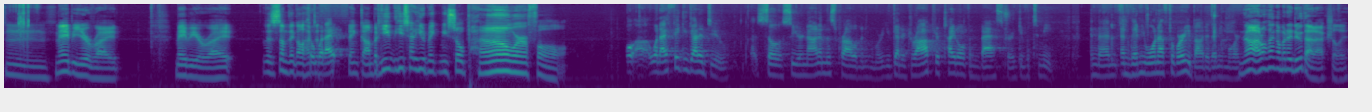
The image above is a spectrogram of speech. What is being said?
Hmm. Maybe you're right. Maybe you're right. This is something I'll have So to what I- think on. But he he said he would make me so powerful. Well, uh, what I think you got to do, uh, so so you're not in this problem anymore. You got to drop your title of ambassador, and give it to me, and then and then you won't have to worry about it anymore. No, I don't think I'm gonna do that actually.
